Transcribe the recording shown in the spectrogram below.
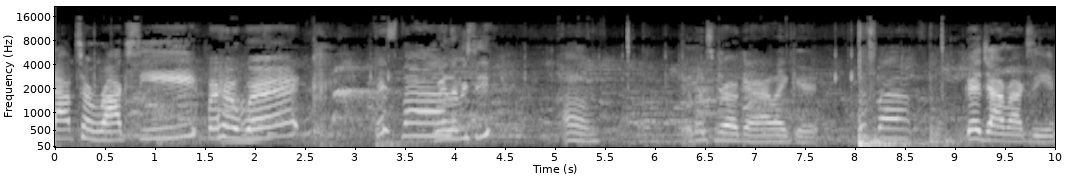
out to Roxy for her work. This bomb. Wait, let me see. Oh. It looks real good. I like it. This bomb. Good job, Roxy.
